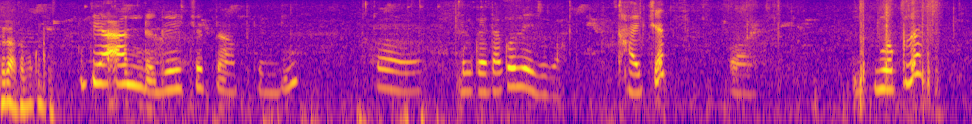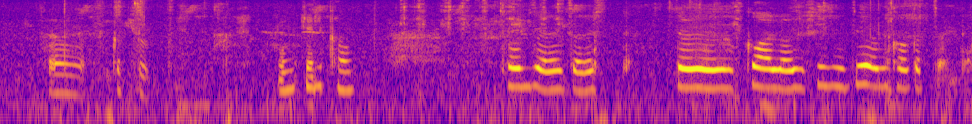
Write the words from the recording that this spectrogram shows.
Tira ka bakun. Dia an da ge chata kendi. Ha. Mun ka ta ko le jiga. Khai chat. Ha. Wo plus. Ha. Katsu. Mun chal khau. तर काला शिजते आणि खा कच्चा अंडा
